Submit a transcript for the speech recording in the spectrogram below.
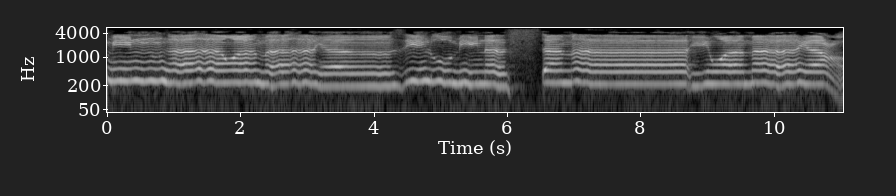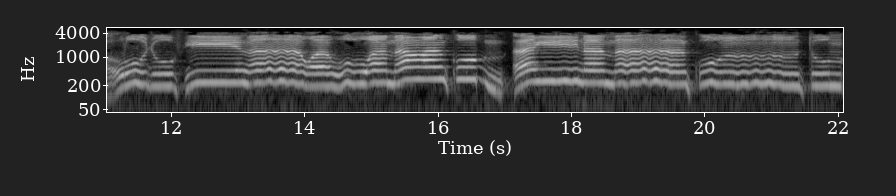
مِنْهَا وَمَا يَنزِلُ مِنَ السَّمَاءِ وَمَا كُنتُمْ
